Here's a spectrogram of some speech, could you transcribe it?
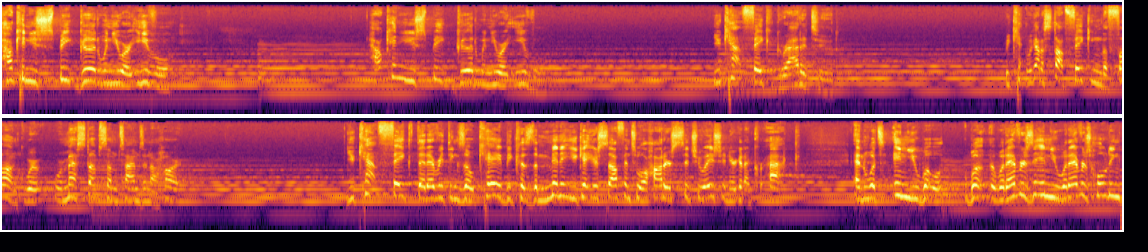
How can you speak good when you are evil? How can you speak good when you are evil? You can't fake gratitude. We, can't, we got to stop faking the funk. We're, we're messed up sometimes in our heart. You can't fake that everything's okay because the minute you get yourself into a hotter situation, you're to crack. And what's in you, what, will, what whatever's in you, whatever's holding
